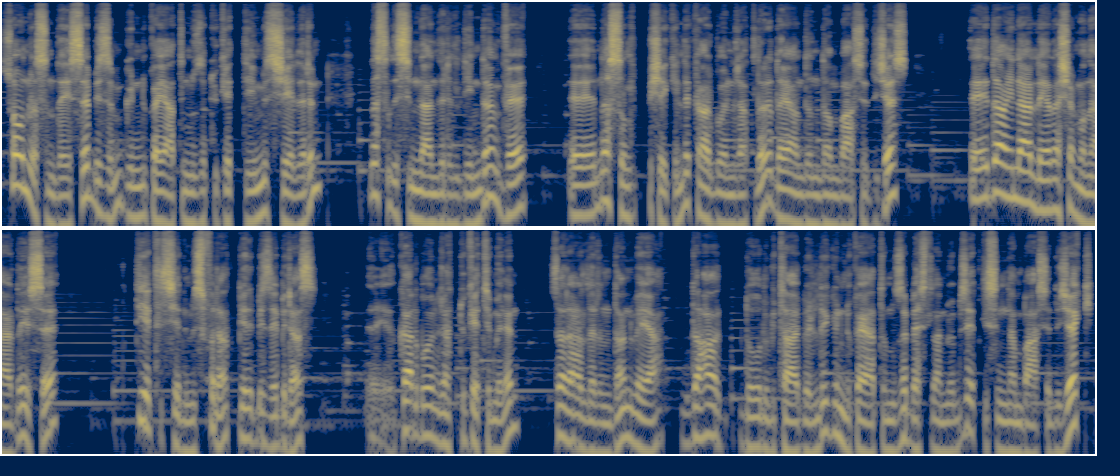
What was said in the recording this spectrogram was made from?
Sonrasında ise bizim günlük hayatımızda tükettiğimiz şeylerin nasıl isimlendirildiğinden ve e, nasıl bir şekilde karbonhidratlara dayandığından bahsedeceğiz. E, daha ilerleyen aşamalarda ise diyetisyenimiz Fırat bir, bize biraz e, karbonhidrat tüketiminin zararlarından veya daha doğru bir tabirle günlük hayatımıza beslenmemiz etkisinden bahsedecek.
